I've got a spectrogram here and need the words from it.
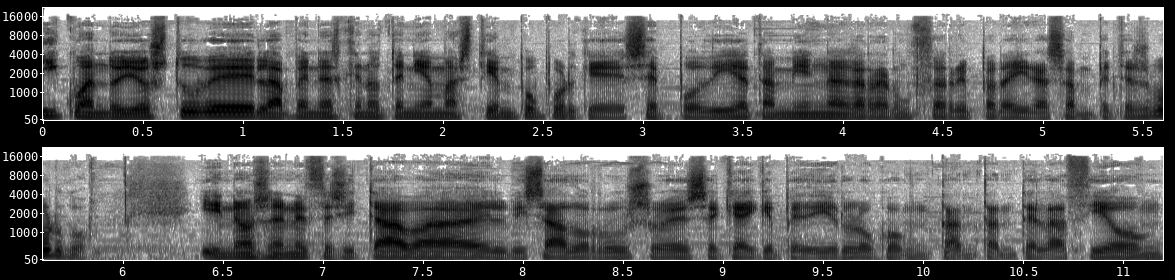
y cuando yo estuve, la pena es que no tenía más tiempo porque se podía también agarrar un ferry para ir a San Petersburgo y no se necesitaba el visado ruso ese que hay que pedirlo con tanta antelación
